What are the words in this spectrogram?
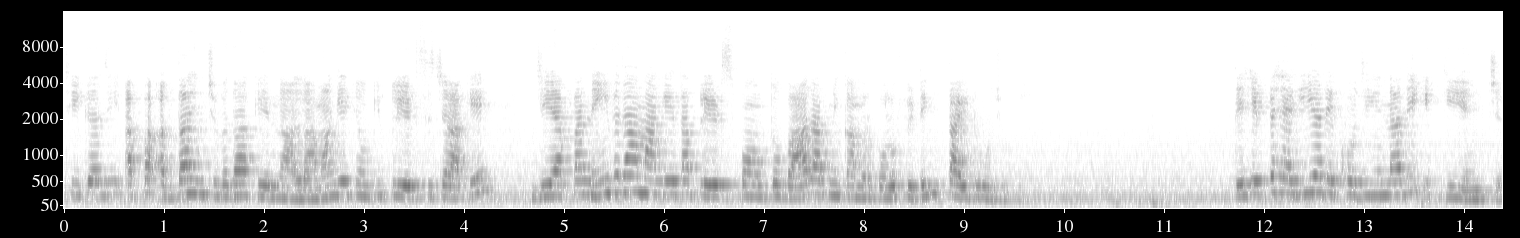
ਠੀਕ ਹੈ ਜੀ, ਆਪਾਂ ਅੱਧਾ ਇੰਚ ਵਧਾ ਕੇ ਨਾਲ ਲਾਵਾਂਗੇ ਕਿਉਂਕਿ ਪਲੇਟਸ ਚ ਆ ਕੇ ਜੇ ਆਪਾਂ ਨਹੀਂ ਵਧਾਵਾਂਗੇ ਤਾਂ ਪਲੇਟਸ ਪਾਉਣ ਤੋਂ ਬਾਅਦ ਆਪਣੀ ਕਮਰ ਕੋਲੋਂ ਫਿਟਿੰਗ ਟਾਈਟ ਹੋ ਜੂਗੀ। ਤੇ ਹਿੱਪ ਹੈਗੀ ਆ, ਦੇਖੋ ਜੀ, ਇਹਨਾਂ ਦੀ 21 ਇੰਚ।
